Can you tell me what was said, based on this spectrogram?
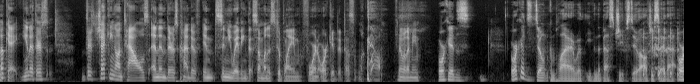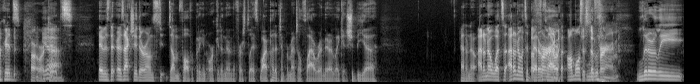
Okay, you know, there's there's checking on towels, and then there's kind of insinuating that someone is to blame for an orchid that doesn't look well. you know what I mean? Orchids, orchids don't comply with even the best chiefs do. I'll just say that orchids are orchids. It was their, it was actually their own stu- dumb fault for putting an orchid in there in the first place. Why put a temperamental flower in there? Like it should be a. I don't know. I don't know what's a, I don't know what's a A better fern, flower, but almost just a fern. literally,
